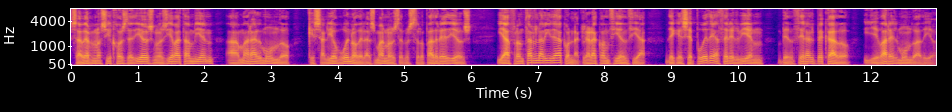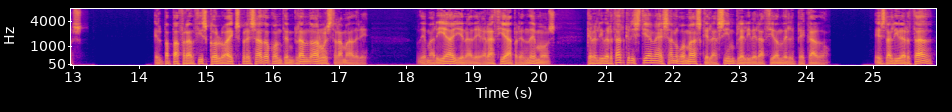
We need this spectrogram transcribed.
Sabernos hijos de Dios nos lleva también a amar al mundo que salió bueno de las manos de nuestro Padre Dios y a afrontar la vida con la clara conciencia de que se puede hacer el bien, vencer al pecado y llevar el mundo a Dios. El Papa Francisco lo ha expresado contemplando a nuestra Madre. De María, llena de gracia, aprendemos que la libertad cristiana es algo más que la simple liberación del pecado. Es la libertad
